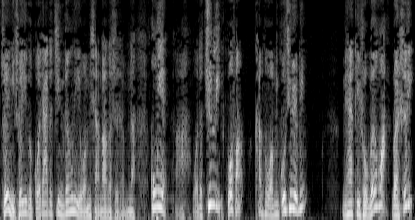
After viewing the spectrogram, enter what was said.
所以你说一个国家的竞争力，我们想到的是什么呢？工业啊，我的军力、国防，看看我们国庆阅兵。你还可以说文化软实力，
